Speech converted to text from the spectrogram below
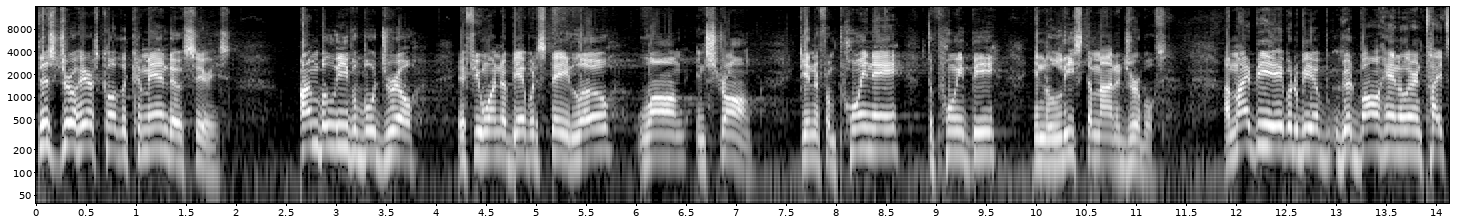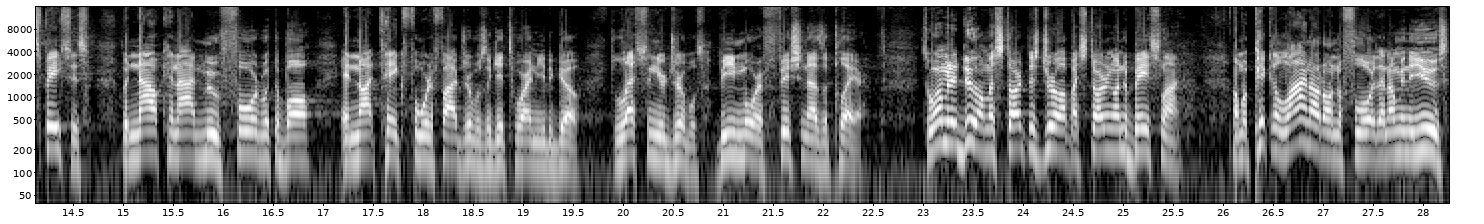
This drill here is called the Commando Series. Unbelievable drill if you want to be able to stay low, long, and strong, getting from point A to point B in the least amount of dribbles. I might be able to be a good ball handler in tight spaces, but now can I move forward with the ball and not take four to five dribbles to get to where I need to go? Lessen your dribbles. Be more efficient as a player. So what I'm going to do, I'm going to start this drill out by starting on the baseline. I'm to pick a line out on the floor that I'm to use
